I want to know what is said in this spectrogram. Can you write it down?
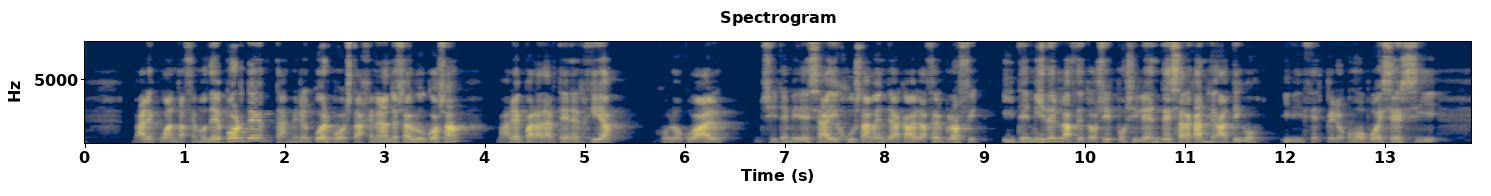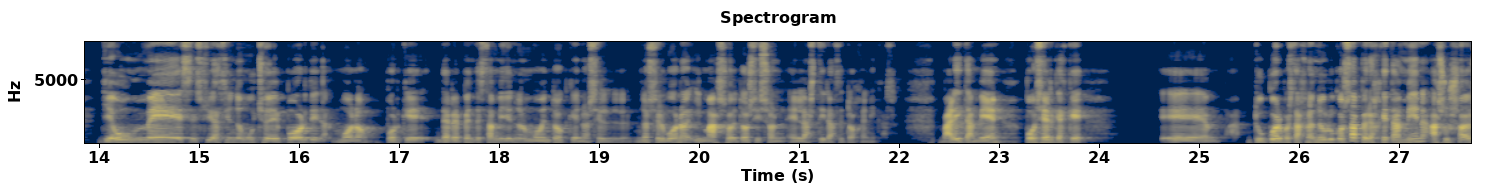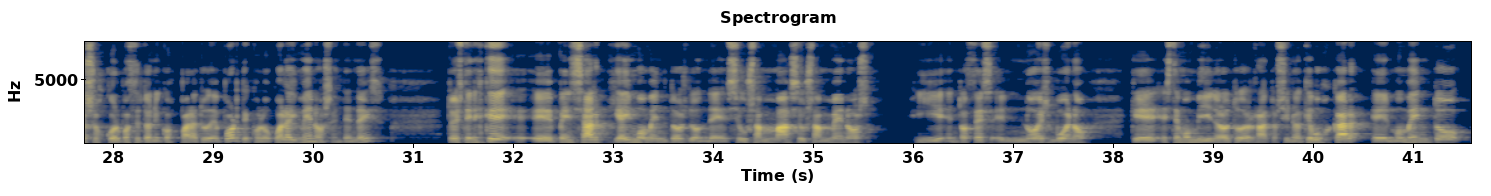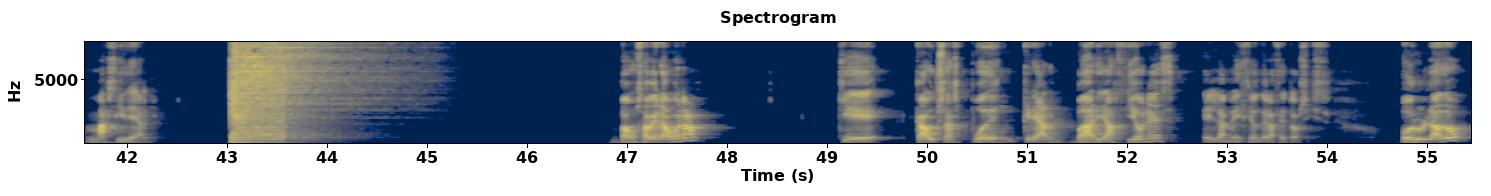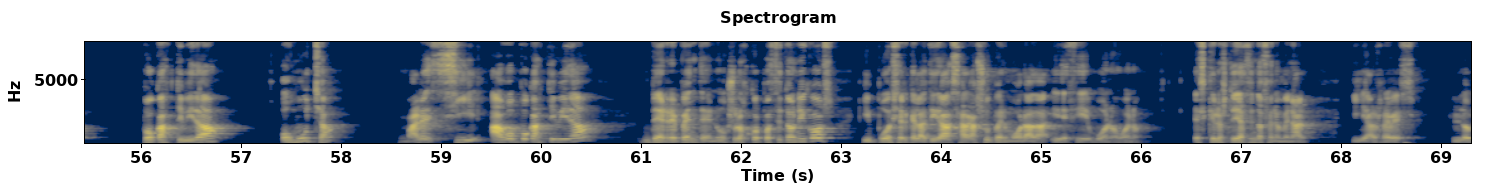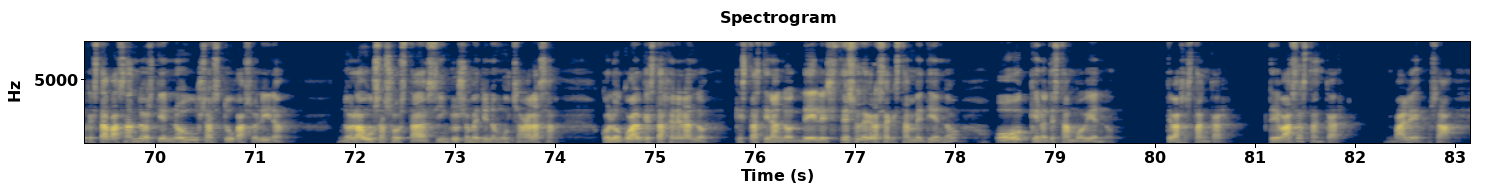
¿vale? Cuando hacemos deporte, también el cuerpo está generando esa glucosa ¿vale? Para darte energía. Con lo cual, si te mides ahí, justamente acabas de hacer CrossFit y te miden la cetosis, posiblemente salga negativo. Y dices, pero ¿cómo puede ser si llevo un mes, estoy haciendo mucho deporte? Bueno, porque de repente están midiendo en un momento que no es el, no es el bueno y más sobre todo si son en las tiras cetogénicas. ¿Vale? Y también puede ser que es que eh, tu cuerpo está generando glucosa, pero es que también has usado esos cuerpos cetónicos para tu deporte, con lo cual hay menos, ¿entendéis? Entonces tenéis que eh, eh, pensar que hay momentos donde se usan más, se usan menos y entonces eh, no es bueno que estemos midiéndolo todo el rato, sino hay que buscar el momento más ideal. Vamos a ver ahora qué causas pueden crear variaciones en la medición de la cetosis. Por un lado, poca actividad o mucha, ¿vale? Si hago poca actividad, de repente no uso los cuerpos cetónicos y puede ser que la tira salga súper morada y decir, bueno, bueno, es que lo estoy haciendo fenomenal. Y al revés, lo que está pasando es que no usas tu gasolina, no la usas o estás incluso metiendo mucha grasa. Con lo cual, ¿qué está generando? Que estás tirando del exceso de grasa que están metiendo o que no te están moviendo. Te vas a estancar. Te vas a estancar. ¿Vale? O sea,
